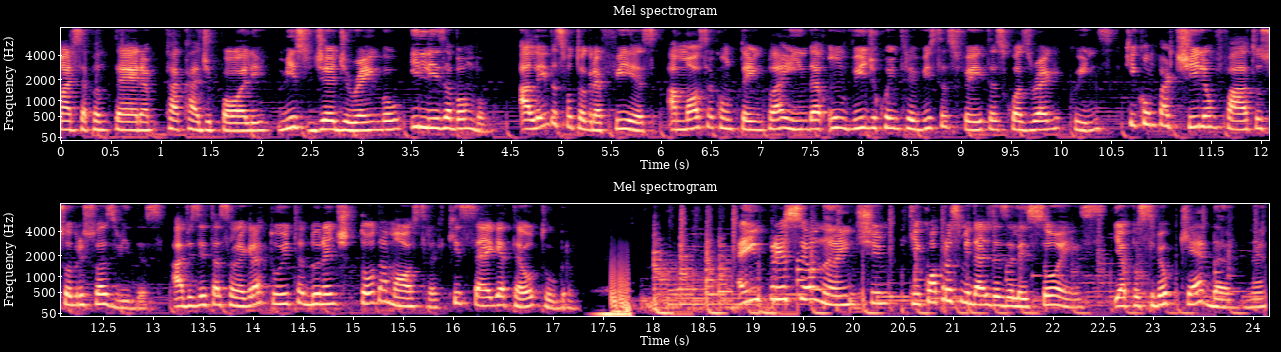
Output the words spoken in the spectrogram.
Márcia Pantera, Kaká de Poli, Miss Judge Rainbow e Lisa Bombom. Além das fotografias, a mostra contempla ainda um vídeo com entrevistas feitas com as drag queens que compartilham fatos sobre suas vidas. A visitação é gratuita durante toda a mostra, que segue até outubro. É impressionante que com a proximidade das eleições e a possível queda, né,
